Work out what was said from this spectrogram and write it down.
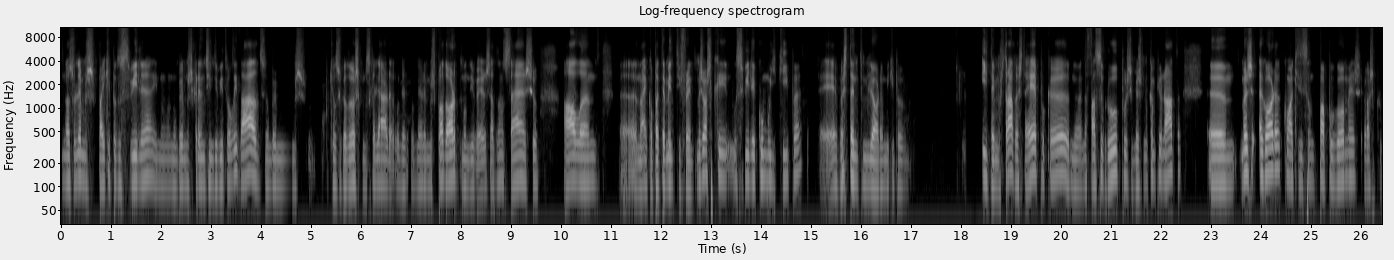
nós olhamos para a equipa do Sevilha e não, não vemos grandes individualidades, não vemos aqueles jogadores como se calhar olharemos para o Dortmund e ver Jadon Sancho, Haaland, uh, não é completamente diferente. Mas eu acho que o Sevilha como equipa é bastante melhor, é uma equipa e tem mostrado esta época na, na fase de grupos, mesmo no campeonato. Uh, mas agora, com a aquisição de Papo Gomes, eu acho que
